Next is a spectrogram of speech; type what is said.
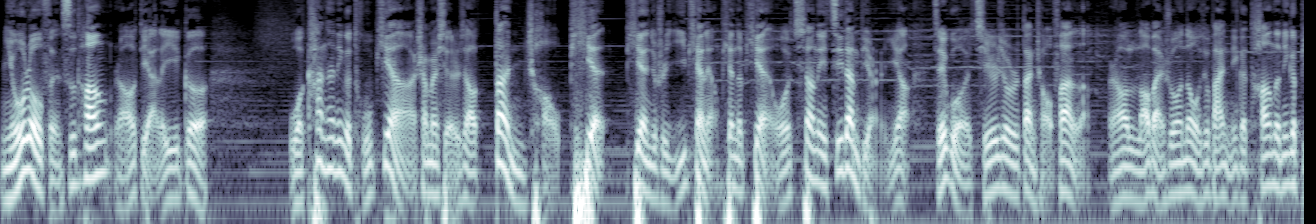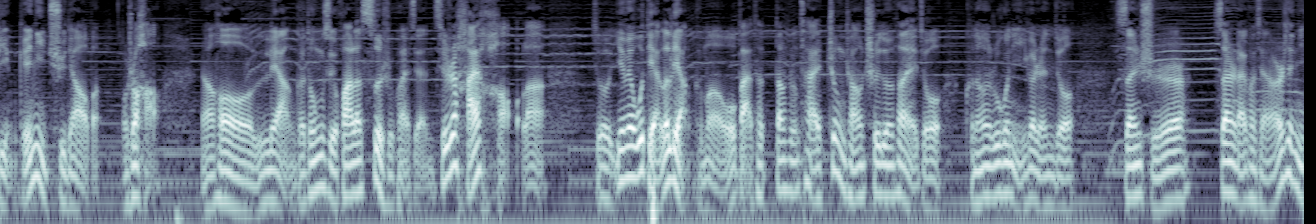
牛肉粉丝汤，然后点了一个。我看他那个图片啊，上面写着叫蛋炒片，片就是一片两片的片，我像那鸡蛋饼一样，结果其实就是蛋炒饭了。然后老板说：“那我就把你那个汤的那个饼给你去掉吧。”我说好。然后两个东西花了四十块钱，其实还好了，就因为我点了两个嘛，我把它当成菜，正常吃一顿饭也就可能，如果你一个人就三十三十来块钱，而且你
